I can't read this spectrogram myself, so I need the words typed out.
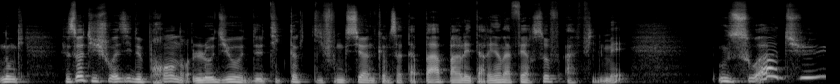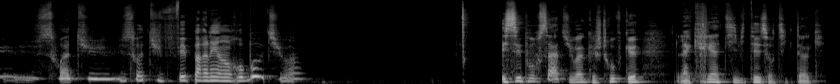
Donc, c'est soit tu choisis de prendre l'audio de TikTok qui fonctionne, comme ça t'as pas à parler, t'as rien à faire sauf à filmer, ou soit tu, soit tu, soit tu fais parler un robot, tu vois. Et c'est pour ça, tu vois, que je trouve que la créativité sur TikTok,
